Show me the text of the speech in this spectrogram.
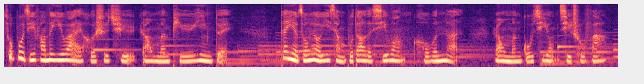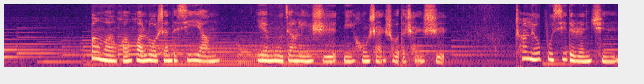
猝不及防的意外和失去让我们疲于应对，但也总有意想不到的希望和温暖，让我们鼓起勇气出发。傍晚缓缓落山的夕阳，夜幕降临时霓虹闪烁的城市，川流不息的人群，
